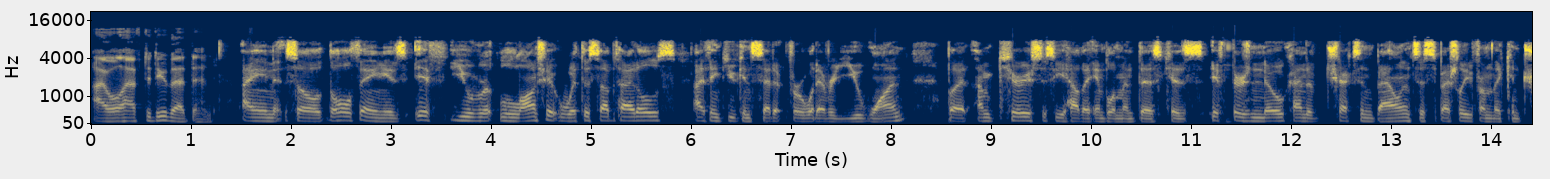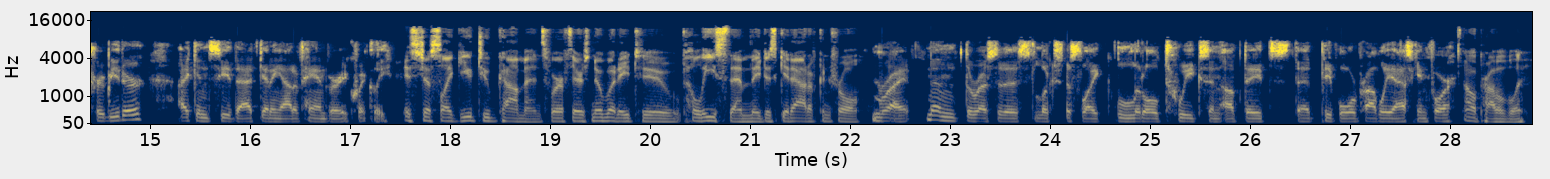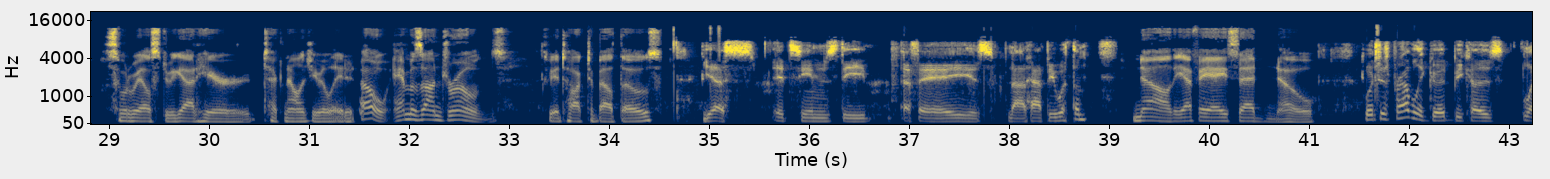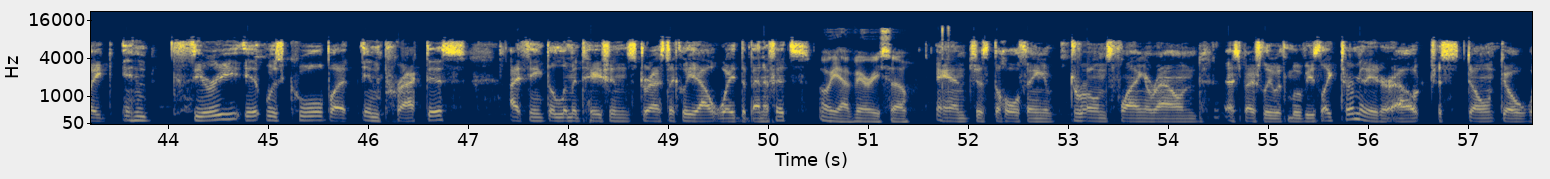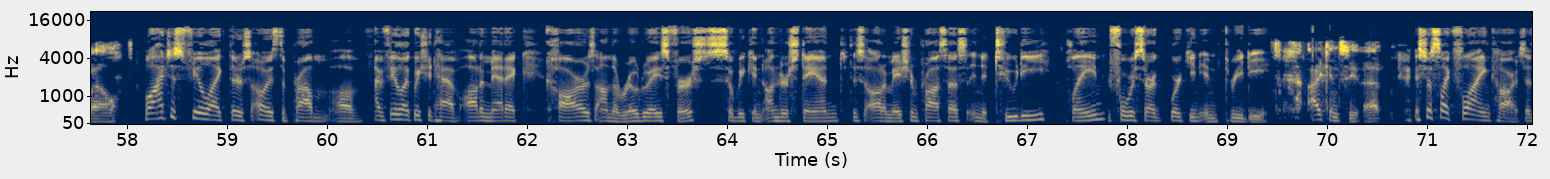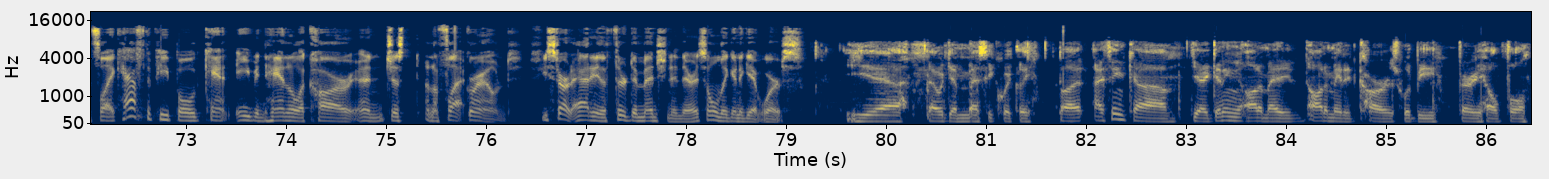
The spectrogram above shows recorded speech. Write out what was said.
I will have to do that then. I mean, so the whole thing is if you re- launch it with the subtitles, I think you can set it for whatever you want. But I'm curious to see how they implement this because if there's no kind of checks and balance, especially from the contributor, I can see that getting out of hand very quickly. It's just like YouTube comments where if there's nobody to police them, they just get out of control. Right. Then the rest of this looks just like little tweaks and updates that people were probably asking for. Oh, probably. So what else do we got here? Technology related. Oh, Amazon drones. we had talked about those. Yes, it seems the FAA is not happy with them. No, the FAA said no. Which is probably good because, like, in theory, it was cool, but in practice, I think the limitations drastically outweighed the benefits. Oh, yeah, very so and just the whole thing of drones flying around, especially with movies like Terminator out, just don't go well. Well, I just feel like there's always the problem of I feel like we should have automatic cars on the roadways first so we can understand this automation process in a 2D plane before we start working in 3D. I can see that. It's just like flying cars. It's like half the people can't even handle a car and just on a flat ground. If you start adding a third dimension in there, it's only going to get worse. Yeah, that would get messy quickly. But I think, um, yeah, getting automated automated cars would be very helpful.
